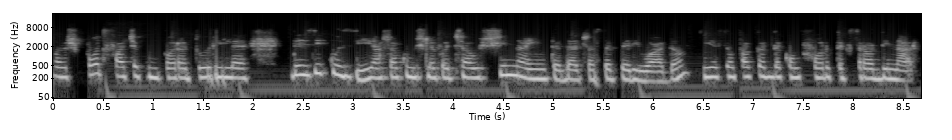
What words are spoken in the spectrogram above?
își pot face cumpărăturile de zi cu zi, așa cum și le făceau și înainte de această perioadă, este un factor de confort extraordinar.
